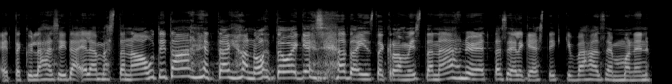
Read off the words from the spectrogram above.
että kyllähän siitä elämästä nautitaan, että ihan olette oikein sieltä Instagramista nähnyt, että selkeästikin vähän semmoinen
